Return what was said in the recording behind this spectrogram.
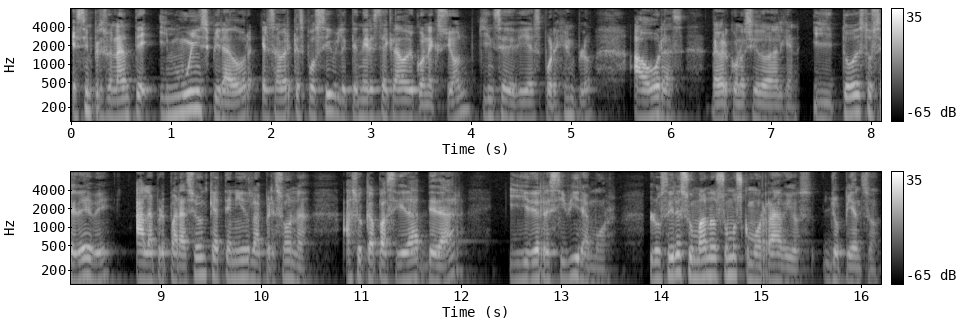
Es impresionante y muy inspirador el saber que es posible tener este grado de conexión, 15 de 10 por ejemplo, a horas de haber conocido a alguien. Y todo esto se debe a la preparación que ha tenido la persona, a su capacidad de dar y de recibir amor. Los seres humanos somos como radios, yo pienso.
